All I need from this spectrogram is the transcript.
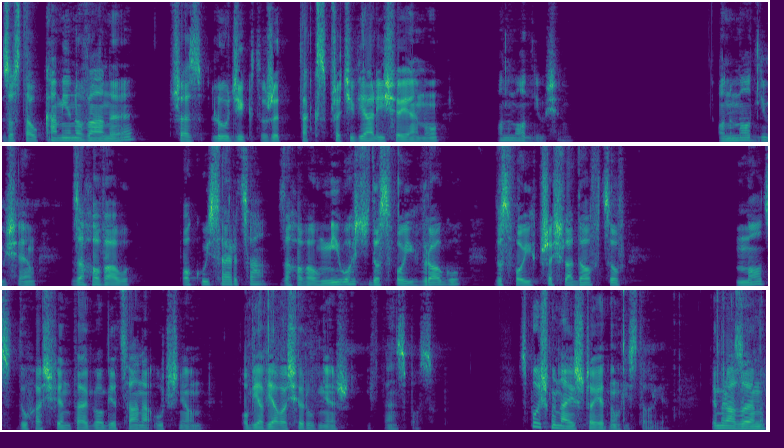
został kamienowany przez ludzi, którzy tak sprzeciwiali się jemu, on modlił się. On modlił się, zachował pokój serca, zachował miłość do swoich wrogów, do swoich prześladowców. Moc Ducha Świętego obiecana uczniom objawiała się również i w ten sposób. Spójrzmy na jeszcze jedną historię. Tym razem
